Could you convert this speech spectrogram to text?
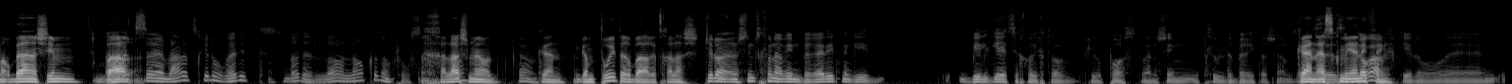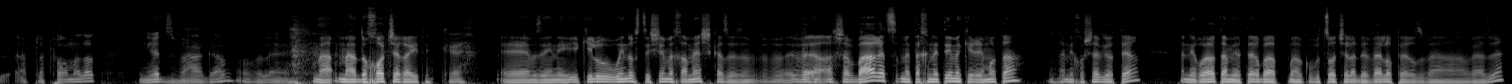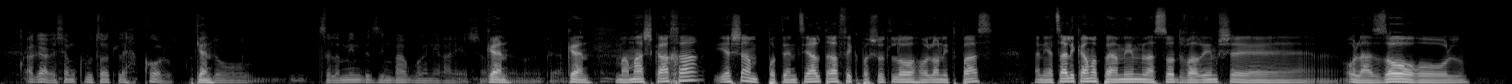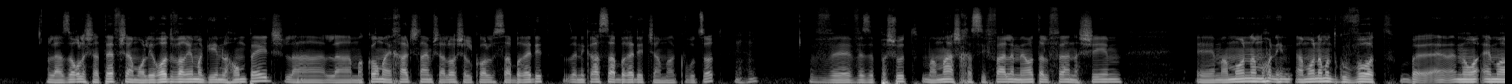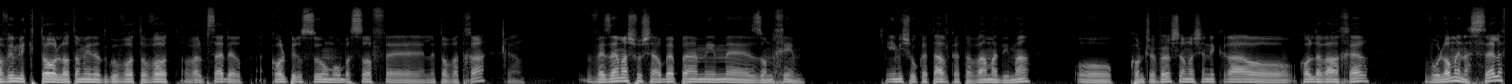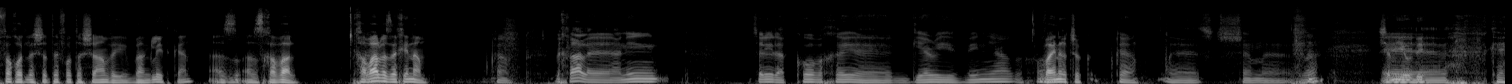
הרבה אנשים בארץ, בארץ, אה, בארץ כאילו רדיט, לא יודע, לא, לא כזה מפורסם. חלש לא? מאוד, כן. כן. גם טוויטר בארץ חלש. כאילו, אנשים צריכים להבין, ברדיט נגיד, ביל גייטס יכול לכתוב כאילו פוסט, ואנשים יתחילו לדבר איתו שם. זה- כן, זה- ask זה me מטורף, anything. כאילו, אה, הפלטפורמה הזאת, היא נראית זוועה אגב, אבל... אה, מה- מהדוחות שראיתי. כן. זה היא כאילו Windows 95 כזה, זה- ועכשיו בארץ מתכנתים מכירים אותה, אני חושב יותר. אני רואה אותם יותר בקבוצות של ה-Developers וה- והזה. אגב, יש שם קבוצות להכל. כן. כאילו, צלמים בזימבבואה נראה לי, יש שם. כן. כן, ממש ככה. יש שם פוטנציאל traffic פשוט לא, לא נתפס. אני יצא לי כמה פעמים לעשות דברים ש... או לעזור, או לעזור לשתף שם, או לראות דברים מגיעים ל home page, למקום ה-1, 2, 3 של כל subreddit. זה נקרא subreddit שם, הקבוצות. מהמם. ו- וזה פשוט ממש חשיפה למאות אלפי אנשים, המון המון, המון המון תגובות. הם, הם אוהבים לקטול, לא תמיד התגובות טובות, אבל בסדר, כל פרסום הוא בסוף אה, לטובתך. כן. וזה משהו שהרבה פעמים אה, זונחים. אם מישהו כתב כתבה מדהימה, או controversial מה שנקרא, או כל דבר אחר, והוא לא מנסה לפחות לשתף אותה שם, והיא באנגלית, כן? אז, אז חבל. חבל וזה חינם. בכלל, אה, אני, יוצא לי לעקוב אחרי גרי ויניארד, נכון? ויינרצ'וק, כן, שם אה. שם יהודי. אה, כן.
